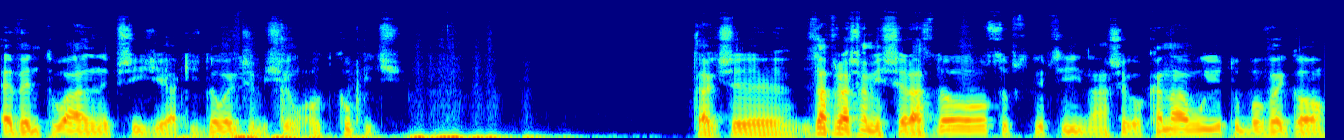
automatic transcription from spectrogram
ewentualny przyjdzie jakiś dołek, żeby się odkupić. Także zapraszam jeszcze raz do subskrypcji naszego kanału YouTube'owego,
